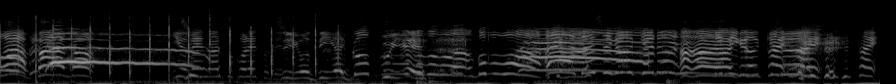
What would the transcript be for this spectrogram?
がバーの有名なチョコレートです GODIVA ゴブワゴブワえ私が開ける。ああリミが開けるはい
